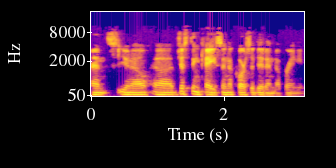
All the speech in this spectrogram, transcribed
tents, you know, uh, just in case. And of course it did end up raining,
